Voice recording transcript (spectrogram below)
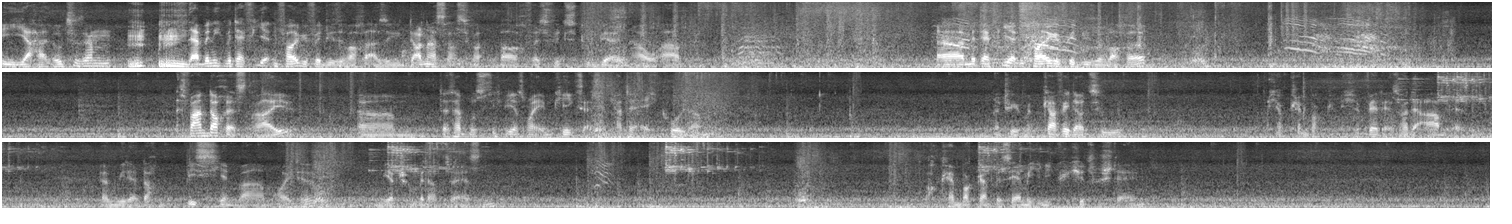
Ja, hallo zusammen. Da bin ich mit der vierten Folge für diese Woche, also die Donnerstagswoche. Was willst du denn? Hau ab. Äh, mit der vierten Folge für diese Woche. Es waren doch erst drei. Ähm, deshalb musste ich mir jetzt mal eben Keks essen. Ich hatte echt Kohldampf. Natürlich mit Kaffee dazu. Ich habe keinen Bock. Ich werde erst heute Abend essen. Irgendwie dann doch ein bisschen warm heute, um jetzt schon Mittag zu essen. Auch keinen Bock gehabt bisher, mich in die Küche zu stellen.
